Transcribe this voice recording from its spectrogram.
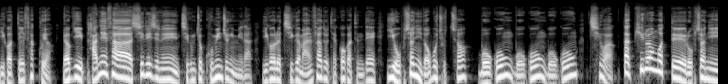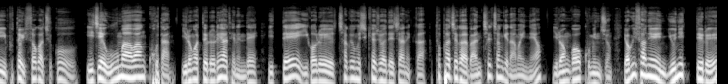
이것들 샀고요. 여기 반회사 시리즈는 지금 좀 고민 중입니다. 이거를 지금 안 사도 될 것 같은데 이 옵션이 너무 좋죠? 모공, 모공, 모공, 치확 딱 필요한 것들 옵션이 붙어 있어가지고 이제 우마왕 고단 이런 것들을 해야 되는데 이때 이거를 착용을 시켜줘야 되지 않을까 토파즈가 17,000개 남아있네요. 이런 거 고민 중. 여기서는 유닛들은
